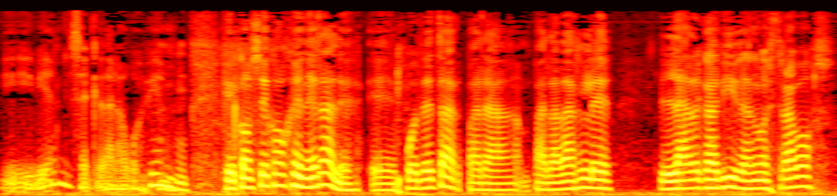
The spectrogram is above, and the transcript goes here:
y, bien, y se queda la voz bien. ¿Qué consejos generales eh, puede dar para, para darle larga vida a nuestra voz?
